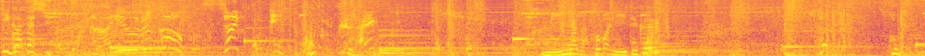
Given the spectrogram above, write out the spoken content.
きがたしサイウルコサイくらえみんながそばにいてくれる？ほっ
